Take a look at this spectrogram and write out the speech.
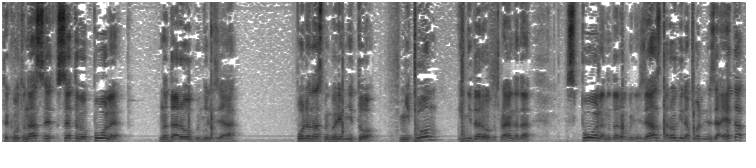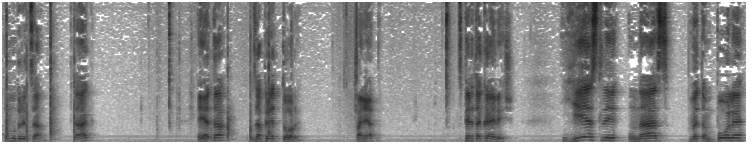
Так вот, у нас э, с этого поля на дорогу нельзя. Поле у нас, мы говорим, не то. Не дом и не дорога, правильно, да? С поля на дорогу нельзя, с дороги на поле нельзя. Это по мудрецам. Так? Это запрет Торы. Понятно. Теперь такая вещь. Если у нас в этом поле,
